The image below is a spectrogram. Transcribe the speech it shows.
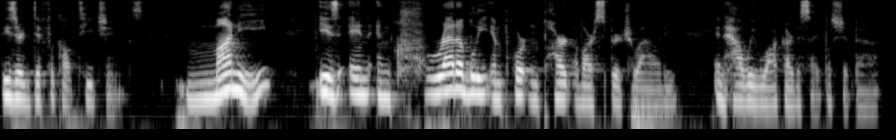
these are difficult teachings. Money is an incredibly important part of our spirituality and how we walk our discipleship out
